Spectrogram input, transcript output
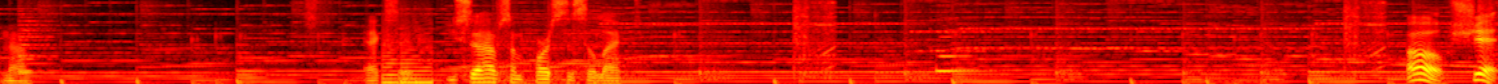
No. Exit. You still have some parts to select. Oh, shit.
